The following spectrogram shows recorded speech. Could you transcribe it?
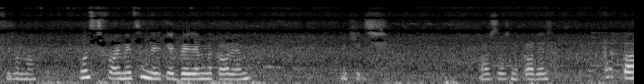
Սիրում եմ։ Ոնց չվայմեցի ներկեր բերեմ նկարեմ։ Մի քիչ։ Արժեր նկարել։ Ապա։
